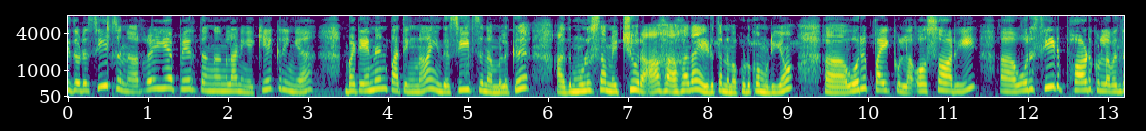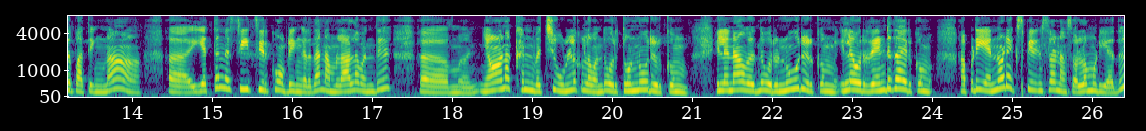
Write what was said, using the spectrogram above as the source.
இதோட சீட்ஸ் நிறைய பேர் தங்கங்களா நீங்கள் கேட்குறீங்க பட் என்னன்னு பார்த்தீங்கன்னா இந்த சீட்ஸ் நம்மளுக்கு அது முழுசாக மெச்சூர் ஆக ஆக தான் எடுத்து நம்ம கொடுக்க முடியும். ஒரு பைக்குள்ளே ஓ சாரி ஒரு சீடு பாடுக்குள்ளே வந்து பார்த்திங்கன்னா எத்தனை சீட்ஸ் இருக்கும் அப்படிங்கிறத நம்மளால் வந்து ஞானக்கண் வச்சு உள்ளுக்குள்ளே வந்து ஒரு தொண்ணூறு இருக்கும். இல்லைன்னா வந்து ஒரு நூறு இருக்கும். இல்லை ஒரு ரெண்டு தான் இருக்கும். அப்படி என்னோடய எக்ஸ்பீரியன்ஸில் நான் சொல்ல முடியாது.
